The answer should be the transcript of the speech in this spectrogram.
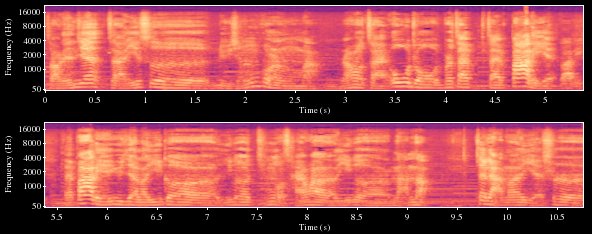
早年间在一次旅行过程中吧，然后在欧洲不是在在巴黎，巴黎，在巴黎遇见了一个一个挺有才华的一个男的，这俩呢也是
